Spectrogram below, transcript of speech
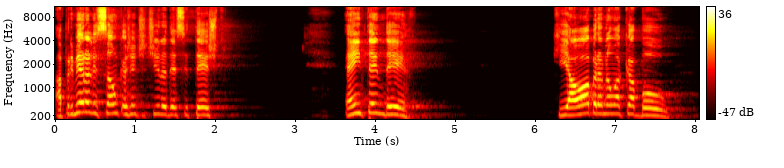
A primeira lição que a gente tira desse texto é entender que a obra não acabou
